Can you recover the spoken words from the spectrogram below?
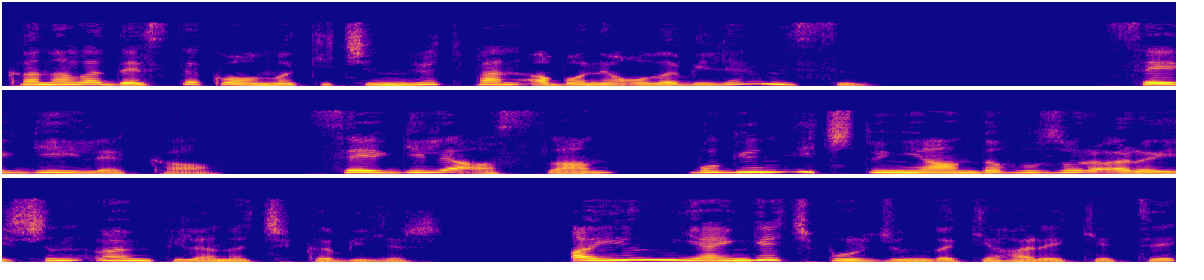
Kanala destek olmak için lütfen abone olabilir misin? Sevgiyle kal. Sevgili aslan, bugün iç dünyanda huzur arayışın ön plana çıkabilir. Ayın yengeç burcundaki hareketi,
